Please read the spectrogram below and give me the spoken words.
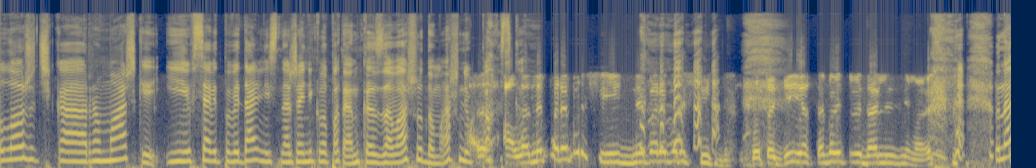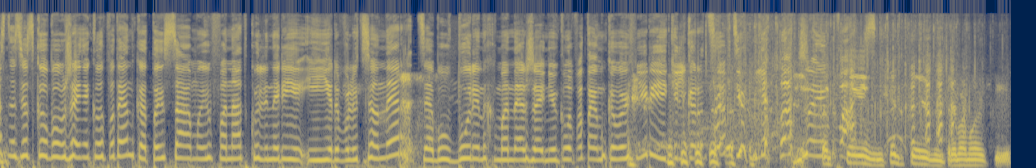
ложечка ромашки і вся відповідальність на Жені Клопотенка за вашу домашню Але, паску. але не переборщіть, не переборщіть, бо тоді я себе відповідальність знімаю. У нас на зв'язку був Женя Клопотенко, той самий фанат кулінарії і її революціонер. Це був булінг мене Женю Клопотенко в ефірі і кілька рецептів для вашої паски. Сексизм, в прямому ефірі.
